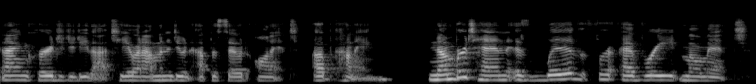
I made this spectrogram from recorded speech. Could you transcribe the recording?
And I encourage you to do that too. And I'm going to do an episode on it upcoming. Number 10 is live for every moment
